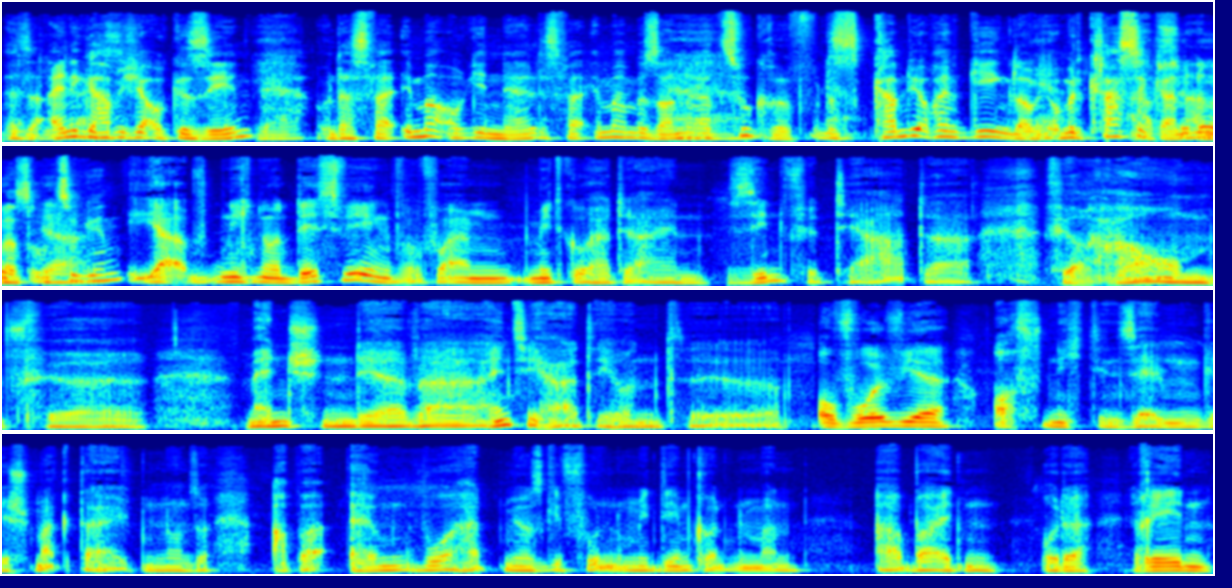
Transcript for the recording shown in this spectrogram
also einige habe ich ja auch gesehen Ja. und das war immer originell, das war immer ein besonderer Ja. Zugriff. Und das kam dir auch entgegen, glaube ich, auch mit Klassikern Absolut, anders umzugehen. Ja, nicht nur deswegen, vor vor allem Mitko hatte einen Sinn für Theater, für Raum, für Menschen, der war einzigartig und äh, obwohl wir oft nicht denselben Geschmack teilten und so, aber irgendwo hatten wir uns gefunden und mit dem konnte man arbeiten oder reden,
